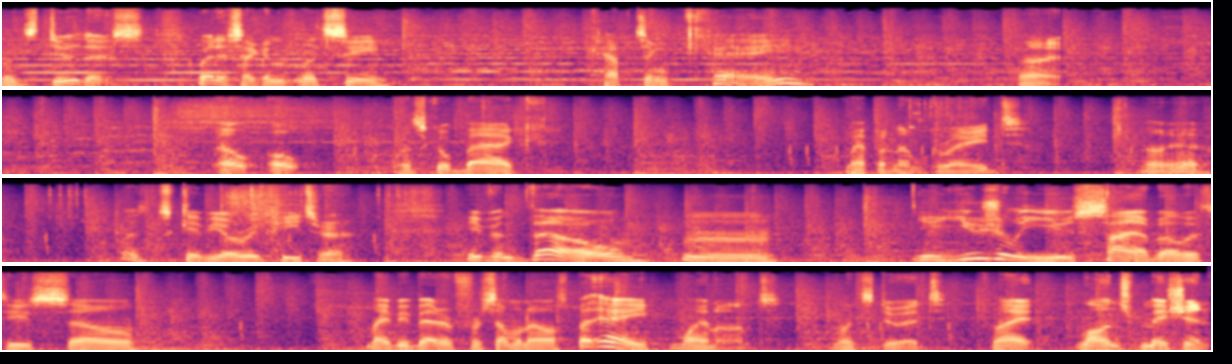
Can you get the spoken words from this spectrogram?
Let's do this. Wait a second, let's see. Captain K. Alright. Oh, oh. Let's go back. Weapon upgrade. Oh yeah. Let's give you a repeater. Even though, hmm, you usually use psi abilities, so Might be better for someone else, but hey, why not? Let's do it. Right, launch mission.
